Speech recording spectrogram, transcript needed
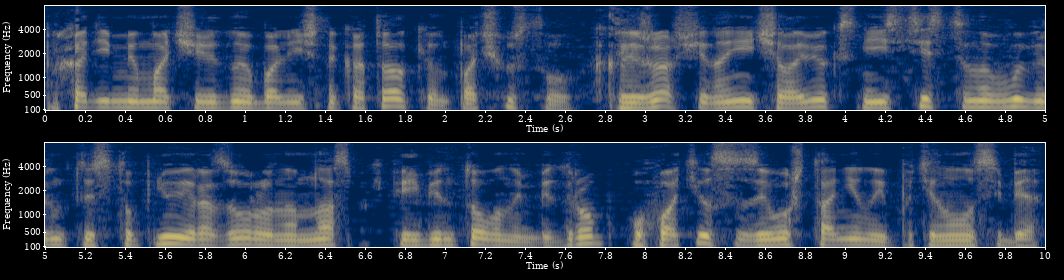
Проходя мимо очередной больничной каталки, он почувствовал, как лежавший на ней человек с неестественно вывернутой ступней и разорванным наспех перебинтованным бедром ухватился за его штанину и потянул на себя.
